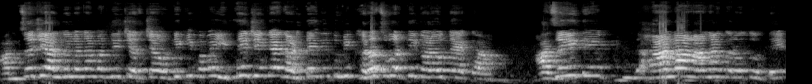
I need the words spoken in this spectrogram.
आमचं जे आंदोलनामधली चर्चा होती की बाबा इथे जे काय घडतंय ते तुम्ही खरंच वरती कळवताय का? आजही ते हा ना हा ना करत होते.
